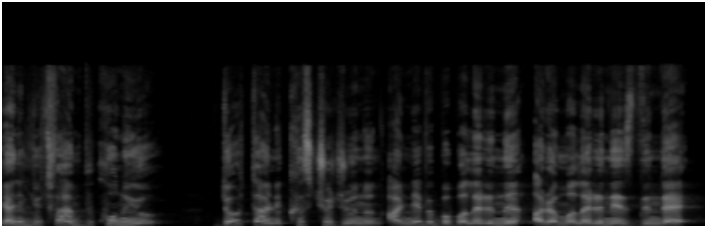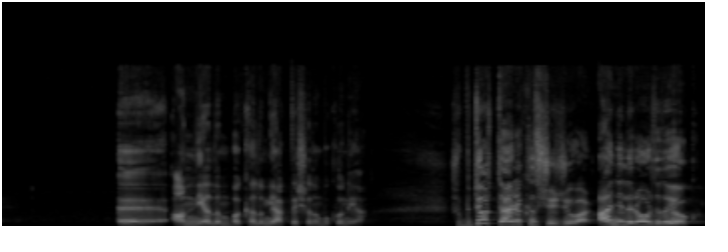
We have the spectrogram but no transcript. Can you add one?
Yani lütfen bu konuyu dört tane kız çocuğunun anne ve babalarını aramaları nezdinde eee, anlayalım bakalım yaklaşalım bu konuya. Şimdi dört tane kız çocuğu var. Anneleri ortada yok.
